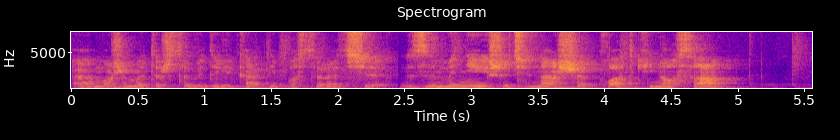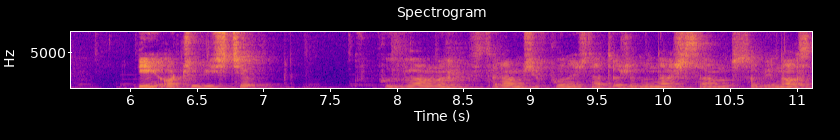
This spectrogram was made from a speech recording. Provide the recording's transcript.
E, możemy też sobie delikatnie postarać się zmniejszyć nasze płatki nosa. I oczywiście wpływamy, staramy się wpłynąć na to, żeby nasz sam sobie nos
